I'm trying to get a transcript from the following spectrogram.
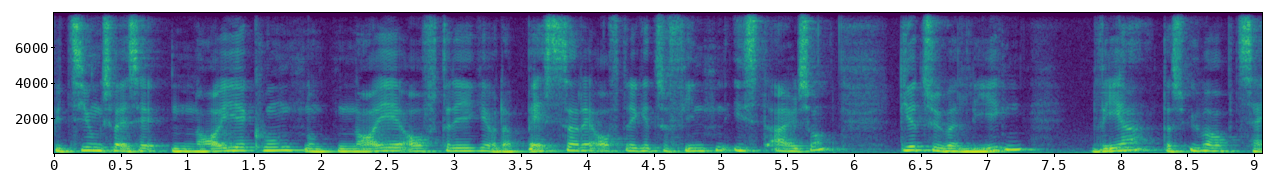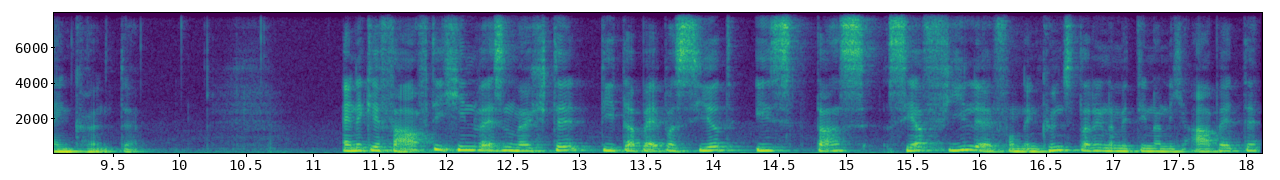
beziehungsweise neue Kunden und neue Aufträge oder bessere Aufträge zu finden, ist also, dir zu überlegen, wer das überhaupt sein könnte. Eine Gefahr, auf die ich hinweisen möchte, die dabei passiert, ist, dass sehr viele von den Künstlerinnen, mit denen ich arbeite,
